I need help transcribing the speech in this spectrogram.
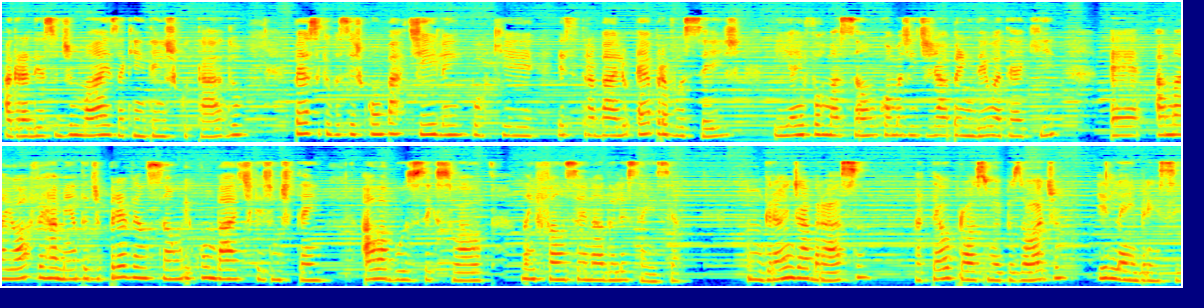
Agradeço demais a quem tem escutado. Peço que vocês compartilhem, porque esse trabalho é para vocês e a informação, como a gente já aprendeu até aqui, é a maior ferramenta de prevenção e combate que a gente tem ao abuso sexual na infância e na adolescência. Um grande abraço, até o próximo episódio e lembrem-se:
